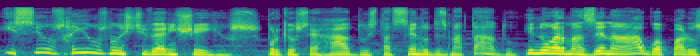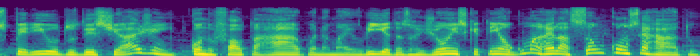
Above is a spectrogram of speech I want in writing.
e se os rios não estiverem cheios, porque o cerrado está sendo desmatado e não armazena água para os períodos de estiagem? Quando falta água na maioria das regiões que têm alguma relação com o cerrado,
